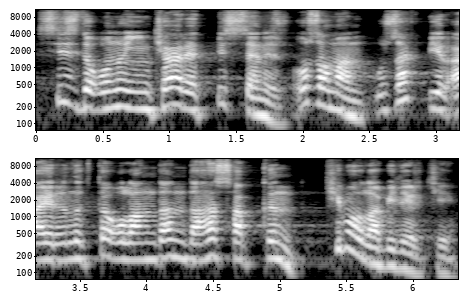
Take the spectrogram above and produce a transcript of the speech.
siz de onu inkar etmişseniz o zaman uzak bir ayrılıkta olandan daha sapkın kim olabilir ki?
